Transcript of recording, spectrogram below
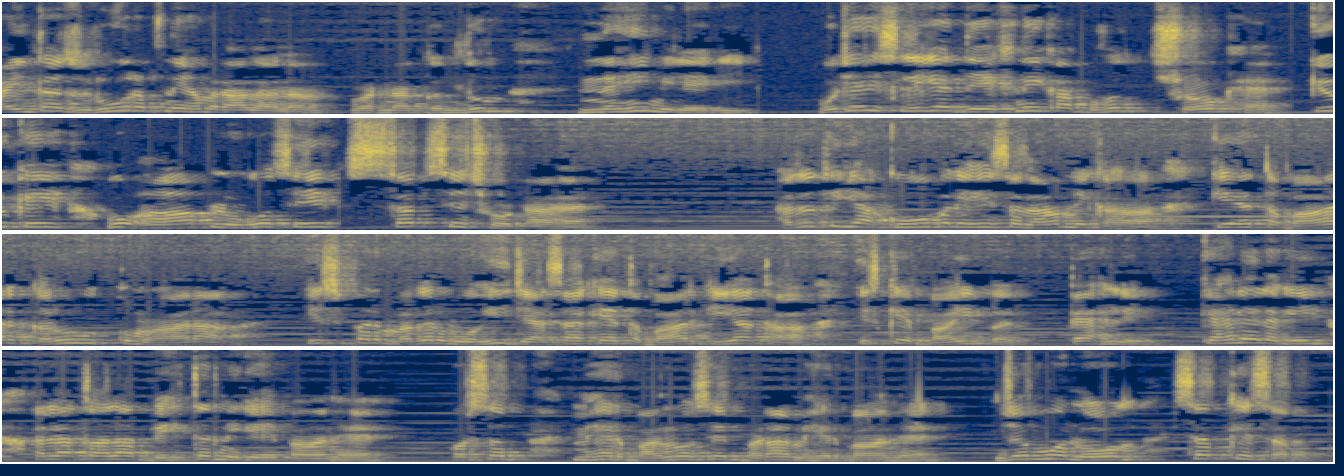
आइंदा ज़रूर अपने हमरा लाना, वरना गंदुम नहीं मिलेगी। मुझे इसलिए देखने का बहुत शौक है, क्योंकि वो आप लोगों से सबसे छोटा है। हज़रत याकूब सलाम ने कहा कि एतबार करूँ तुम्हारा। इस पर मगर वही जैसा के एतबार किया था, इसके भाई पर पहले। कहने लगे, अल्लाह ताला बेहतर निगहबान है और सब मेहरबानों से बड़ा मेहरबान है। जब वो लोग सब के सब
